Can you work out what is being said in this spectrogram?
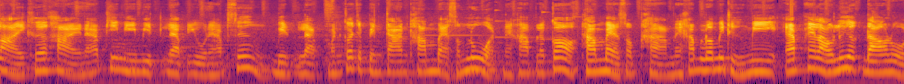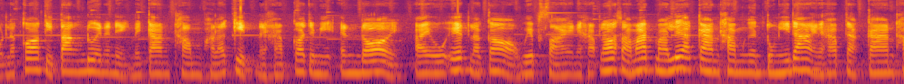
หลายๆเครือข่ายนะครับที่มี bitlab อยู่นะครับซึ่ง bitlab มันก็จะเป็นการทำแบบสำรวจนะครับแล้วก็ทำแบบสอบถามนะครับรวมไปถึงมีแอปให้เราเลือกดาวน์โหลด แล้วก็ติดตั้งด้วยนั่นเองในการทำภารกิจนะครับก็จะมี Android iOS แล้วก็เว็บไซต์นะครับเราสามารถมาเลือกการทำเงินตรงนี้ได้นะครับจากการท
